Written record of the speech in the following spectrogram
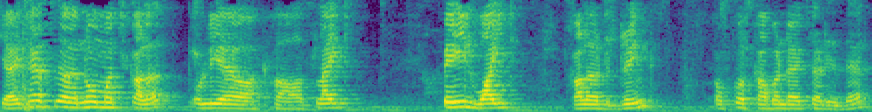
Yeah, it has uh, no much color, only a, a slight pale white colored drink. Of course, carbon dioxide is there.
